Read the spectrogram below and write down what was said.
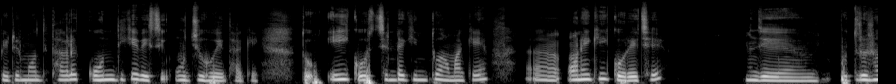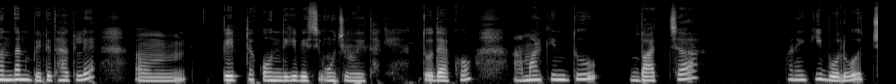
পেটের মধ্যে থাকলে কোন দিকে বেশি উঁচু হয়ে থাকে? তো এই কোশ্চেনটা কিন্তু আমাকে অনেকেই করেছে যে, পুত্র সন্তান পেটে থাকলে পেটটা কোন দিকে বেশি উঁচু হয়ে থাকে? তো দেখো, আমার কিন্তু বাচ্চা মানে কি বলব, ছ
